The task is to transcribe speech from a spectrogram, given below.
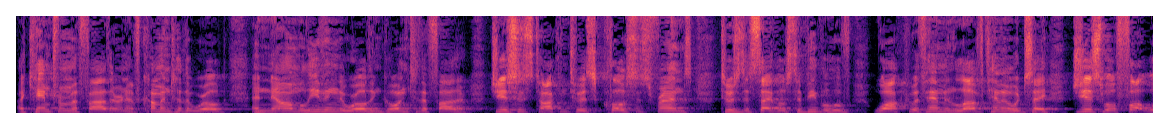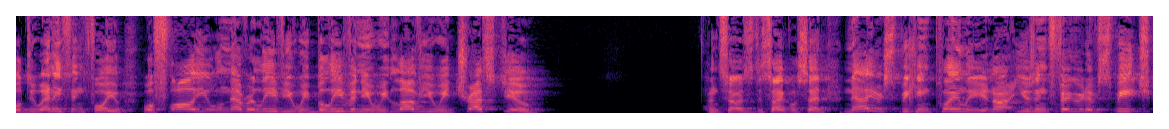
I came from my Father and have come into the world, and now I'm leaving the world and going to the Father. Jesus is talking to his closest friends, to his disciples, to people who've walked with him and loved him and would say, Jesus will fall, we'll do anything for you. We'll follow you. We'll never leave you. We believe in you. We love you. We trust you. And so his disciples said, Now you're speaking plainly. You're not using figurative speech.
